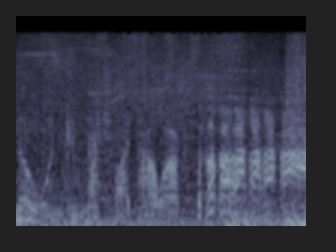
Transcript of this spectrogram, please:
No one can match my power!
